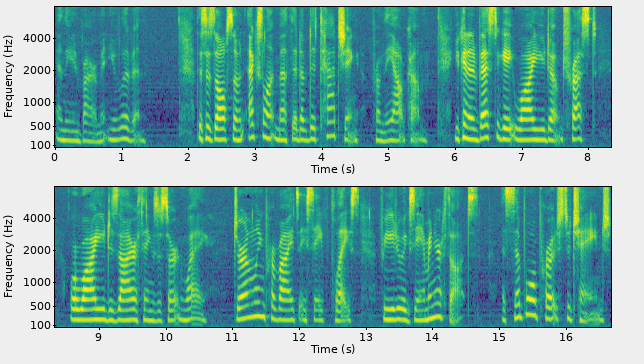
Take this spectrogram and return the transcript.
and the environment you live in. This is also an excellent method of detaching from the outcome. You can investigate why you don't trust or why you desire things a certain way. Journaling provides a safe place for you to examine your thoughts, a simple approach to change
